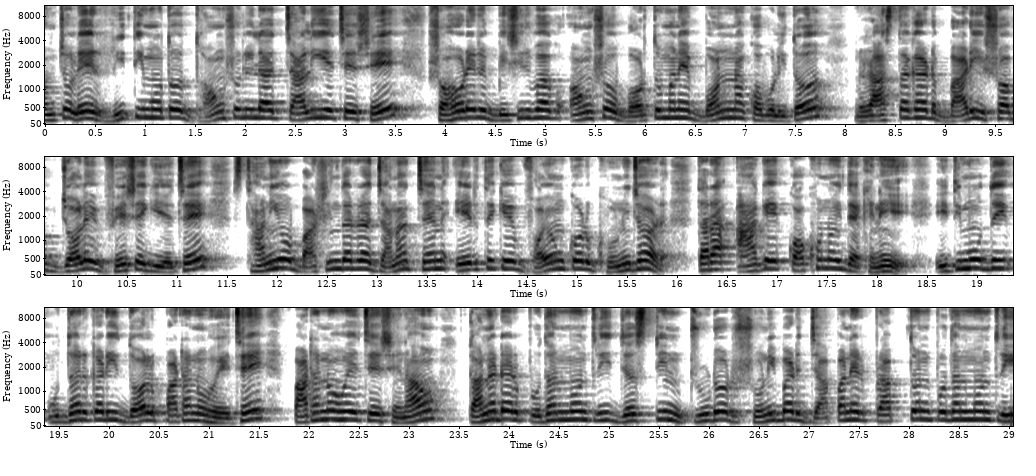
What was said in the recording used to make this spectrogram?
অঞ্চলে রীতিমতো ধ্বংসলীলা চালিয়েছে সে। শহরের বেশিরভাগ অংশ বর্তমানে বন্যা কবলিত। রাস্তাঘাট, বাড়ি সব জলে ভেসে গিয়েছে। স্থানীয় বাসিন্দারা জানাচ্ছেন, এর থেকে ভয়ঙ্কর ঘূর্ণিঝড় তারা আগে কখনোই দেখেনি। ইতিমধ্যেই উদ্ধারকারী দল পাঠানো হয়েছে। পাঠানো হয়েছে সেনাও কানাডার প্রধানমন্ত্রী জাস্টিন ট্রুডোর শনিবার জাপানের প্রাক্তন প্রধানমন্ত্রী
